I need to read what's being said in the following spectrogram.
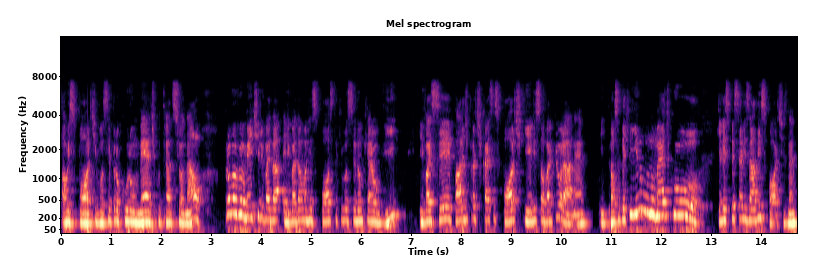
ao esporte e você procura um médico tradicional, provavelmente ele vai, dar, ele vai dar uma resposta que você não quer ouvir e vai ser para de praticar esse esporte que ele só vai piorar, né? Então você tem que ir no, no médico que ele é especializado em esportes, né?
